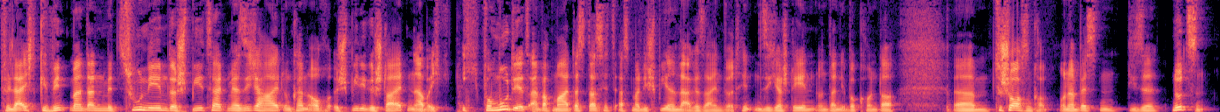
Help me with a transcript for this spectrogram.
Vielleicht gewinnt man dann mit zunehmender Spielzeit mehr Sicherheit und kann auch Spiele gestalten, aber ich, ich vermute jetzt einfach mal, dass das jetzt erstmal die Spielanlage sein wird. Hinten sicher stehen und dann über Konter ähm, zu Chancen kommen und am besten diese nutzen.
